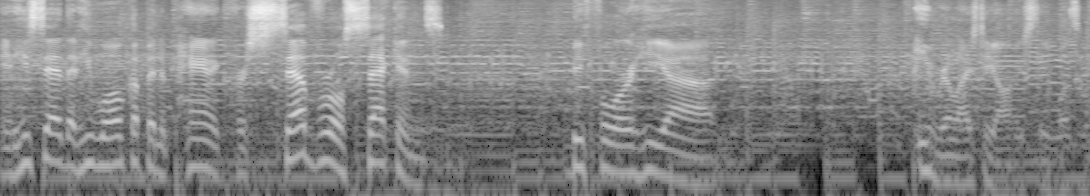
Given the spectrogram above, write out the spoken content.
And he said that he woke up in a panic for several seconds before he uh, he realized he obviously wasn't.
